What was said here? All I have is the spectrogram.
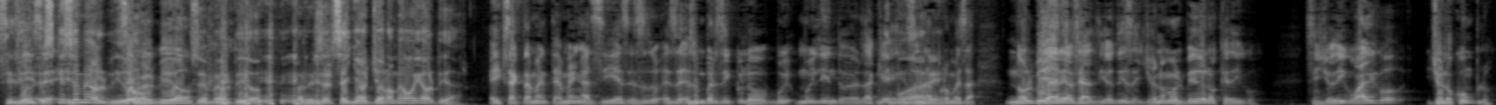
Sí, Yo- sí, es que se me olvidó. Se me olvidó. Se me olvidó. Pero dice el Señor, yo no me voy a olvidar. Exactamente, amén, así es. Es, es un versículo muy, muy lindo, ¿verdad? Que es una promesa. No olvidaré, o sea, Dios dice, yo no me olvido de lo que digo. Si yo digo algo, yo lo cumplo,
